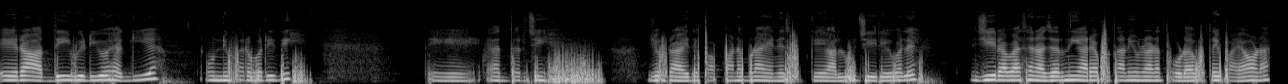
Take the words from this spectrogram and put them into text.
ਇਹ ਰਾਤ ਦੀ ਵੀਡੀਓ ਹੈਗੀ ਹੈ 19 ਫਰਵਰੀ ਦੀ। ਤੇ ਇੱਧਰ ਜੀ ਯੁਵਰਾਜ ਦੇ ਪਾਪਾ ਨੇ ਬਣਾਏ ਨੇ ਸੁੱਕੇ ਆਲੂ ਜੀਰੇ ਵਾਲੇ। ਜੀਰਾ ਵੈਸੇ ਨਜ਼ਰ ਨਹੀਂ ਆ ਰਿਹਾ, ਪਤਾ ਨਹੀਂ ਉਹਨਾਂ ਨੇ ਥੋੜਾ ਬਹੁਤਾ ਹੀ ਪਾਇਆ ਹੋਣਾ।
